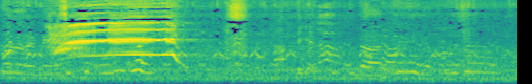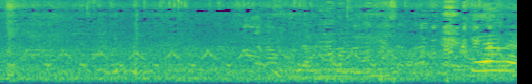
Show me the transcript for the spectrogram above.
Wala na inisip ko muna. Sige na. Ang dami. Iyak ko siya. Kaya ano nga.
